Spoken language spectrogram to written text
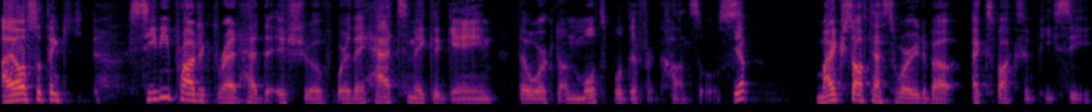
I also think CD Projekt Red had the issue of where they had to make a game that worked on multiple different consoles. Yep. Microsoft has to worry about Xbox and PC.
